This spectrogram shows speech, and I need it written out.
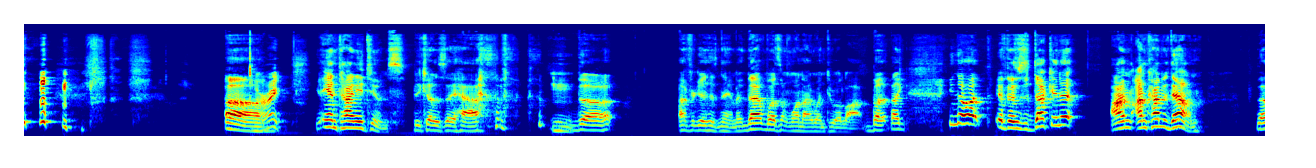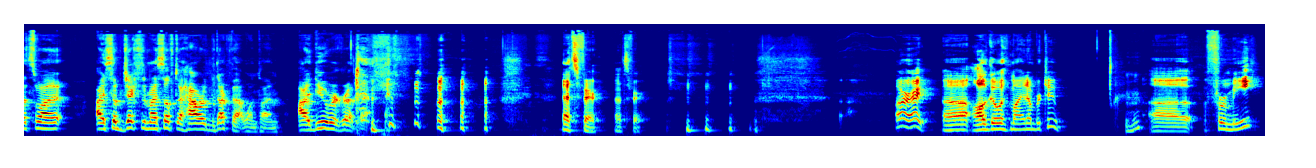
um, All right. and Tiny Toons because they have Mm. the I forget his name. That wasn't one I went to a lot, but like you know what? If there's a duck in it, I'm I'm kind of down. That's why I subjected myself to Howard the Duck that one time. I do regret that. That's fair. That's fair. All right, uh, I'll go with my number 2 Mhm. Uh, for me,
